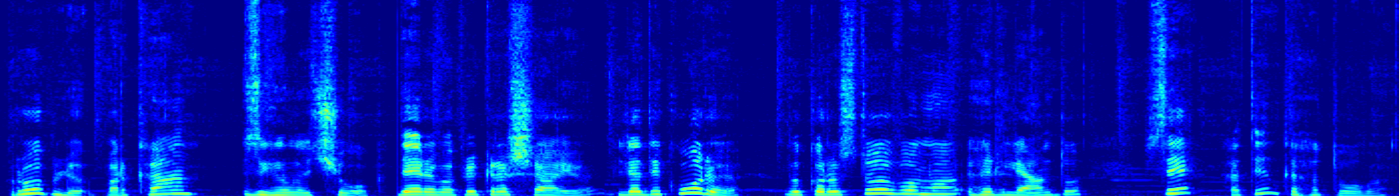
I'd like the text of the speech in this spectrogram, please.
Роблю паркан з гілочок, дерево прикрашаю. Для декору використовуємо гірлянду. Все, хатинка готова.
